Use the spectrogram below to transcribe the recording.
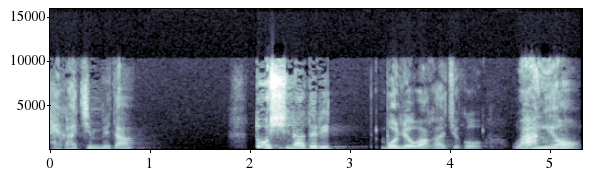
해가 집니다. 또 신하들이 몰려와 가지고 왕이요.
